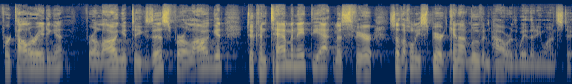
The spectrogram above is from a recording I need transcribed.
for tolerating it, for allowing it to exist, for allowing it to contaminate the atmosphere so the Holy Spirit cannot move in power the way that He wants to.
